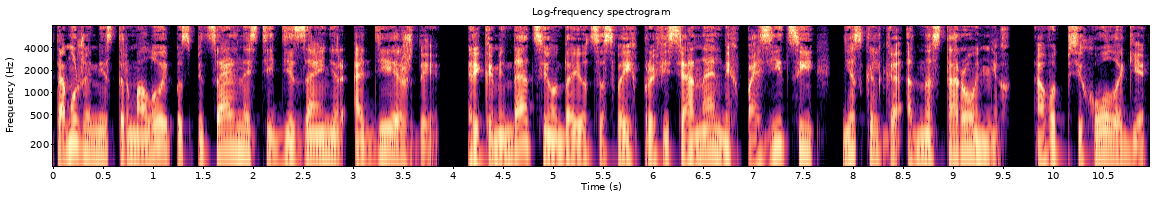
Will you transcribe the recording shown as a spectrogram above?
К тому же мистер Малой по специальности дизайнер одежды. Рекомендации он дает со своих профессиональных позиций несколько односторонних, а вот психологи,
